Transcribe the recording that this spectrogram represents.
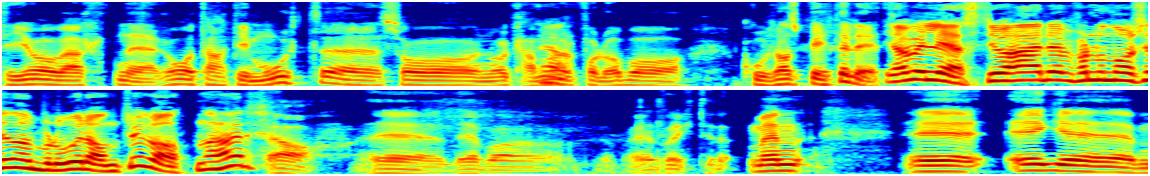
tida vært nede og tatt imot, eh, så nå kan vi Ja. få lov å kose oss bitte litt. Ja, vi leste jo her for noen år siden at blod rant jo i gatene her. Ja, eh, det, var, det var helt riktig. det. Men eh, jeg, eh,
